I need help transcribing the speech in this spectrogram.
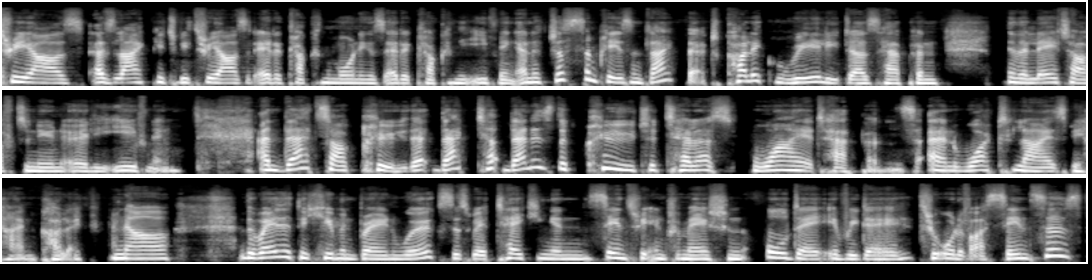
three hours, as likely to be three hours at eight o'clock in the morning as eight o'clock in the evening. And it just simply isn't like that. Colic really does happen in the late afternoon, early evening. And that's our clue. That, that, that is the clue to tell us why it happens and what lies behind colic. Now, the way that the human brain works is we're taking in sensory information all day, every day through all of our senses.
